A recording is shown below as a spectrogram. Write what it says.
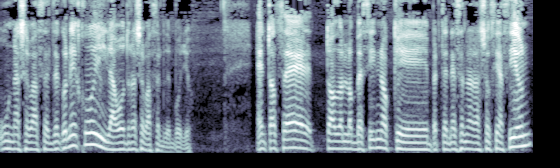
una se va a hacer de conejo y la otra se va a hacer de pollo. Entonces, todos los vecinos que pertenecen a la asociación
